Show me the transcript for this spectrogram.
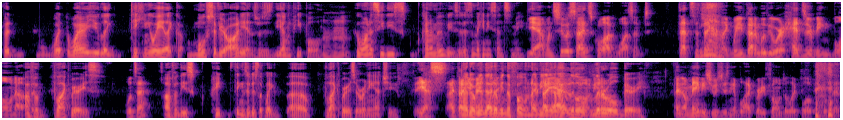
But what? Why are you like taking away like most of your audience, which is the young people who want to see these kind of movies? It doesn't make any sense to me. Yeah, when Suicide Squad wasn't. That's the thing. Yeah. Like where you've got a movie where heads are being blown up. Off and, of blackberries. what's that? off of these cre- things that just look like uh, blackberries are running at you. Yes, I thought. I don't mean I don't mean the phone. I, mean a little phone, yeah. literal berry. I know. Maybe she was using a BlackBerry phone to like blow people's heads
